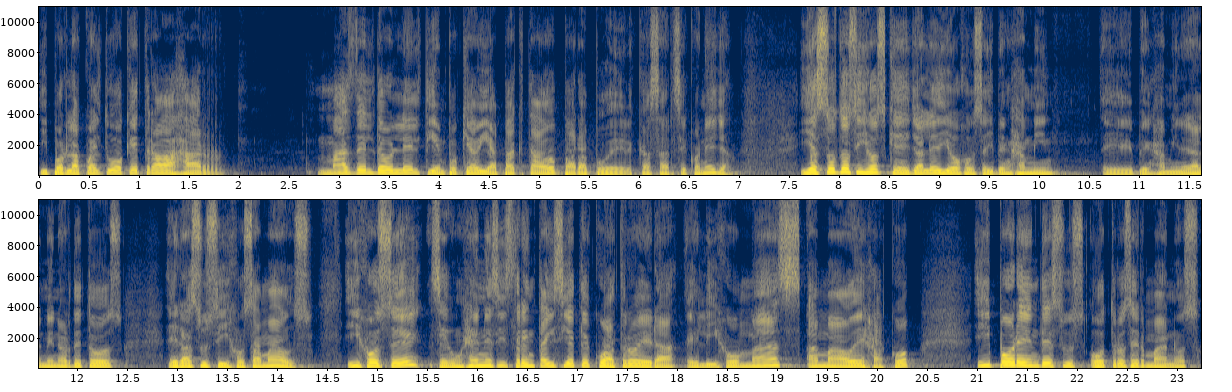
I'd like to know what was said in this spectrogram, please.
y por la cual tuvo que trabajar más del doble del tiempo que había pactado para poder casarse con ella. Y estos dos hijos que ella le dio, José y Benjamín, eh, Benjamín era el menor de todos, eran sus hijos amados. Y José, según Génesis 37:4, era el hijo más amado de Jacob y por ende sus otros hermanos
